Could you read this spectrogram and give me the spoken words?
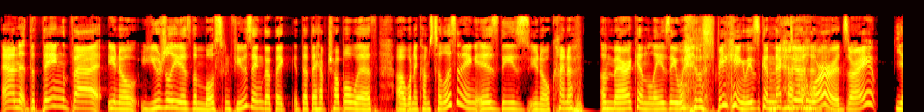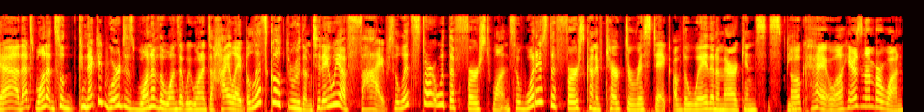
And the thing that, you know, usually is the most confusing that they, that they have trouble with, uh, when it comes to listening is these, you know, kind of American lazy ways of speaking, these connected words, right? Yeah, that's one. So connected words is one of the ones that we wanted to highlight, but let's go through them. Today we have five. So let's start with the first one. So what is the first kind of characteristic of the way that Americans speak? Okay. Well, here's number one.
